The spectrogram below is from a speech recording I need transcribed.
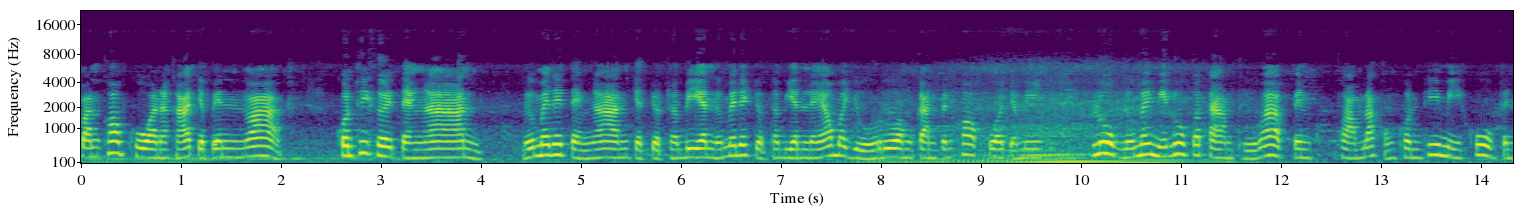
บันครอบครัวนะคะ จะเป็นว่าคนที่เคยแต่งงาน หรือไม่ได้แต่งงานจะจดทะเบียน หรือไม่ได้จดทะเบียนแล้วมาอยู่รวมกันเป็นครอบครัวจะมีลูกหรือไม่มีลูกก็ตาม ถือว่าเป็นความรักของคนที่มีคู่เป็น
